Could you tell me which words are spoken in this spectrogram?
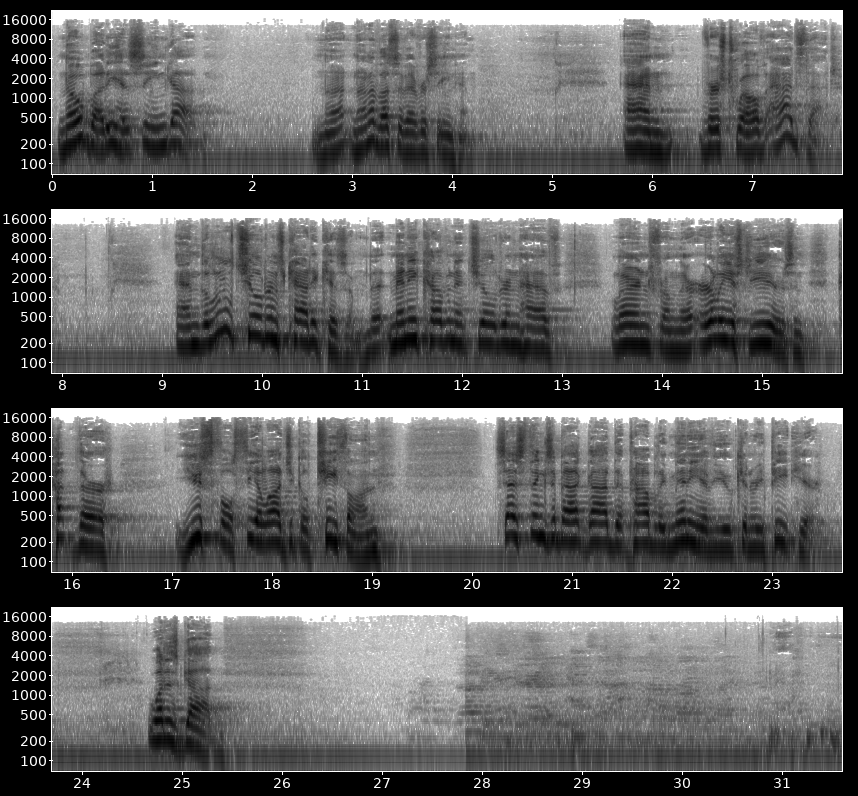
Nobody has seen God. None of us have ever seen him. And verse 12 adds that. And the little children's catechism that many covenant children have learned from their earliest years and cut their youthful theological teeth on, says things about God that probably many of you can repeat here. What is God?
